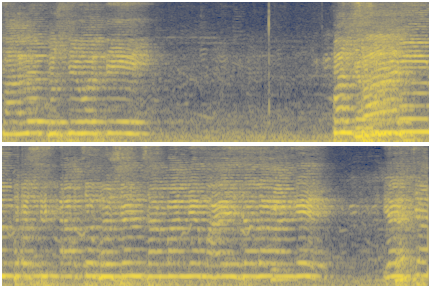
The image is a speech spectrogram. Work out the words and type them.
चालू कुस्तीवरती भूषण सन्मान्य महेश दादा लांडगे यांच्या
